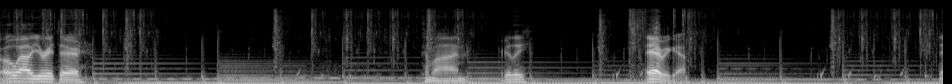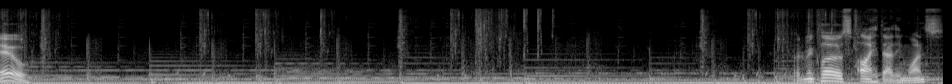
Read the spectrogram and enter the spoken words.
oh, wow, you're right there. Come on. Really? There we go. Ew. Would have been close. Oh, I hit that thing once.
